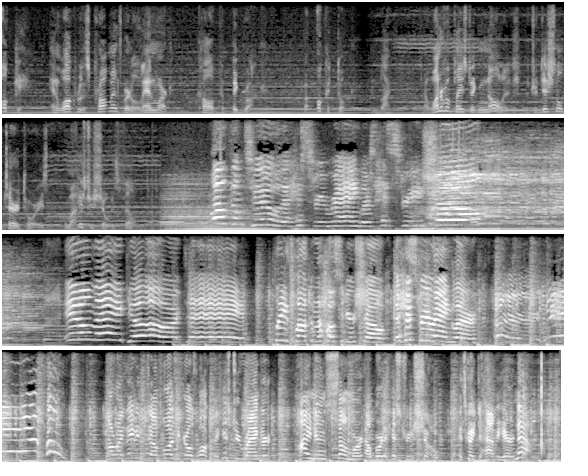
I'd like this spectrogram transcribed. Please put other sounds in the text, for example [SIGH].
Oke, and welcome to this prominent Alberta landmark called the Big Rock, or Okotok in Black. A wonderful place to acknowledge the traditional territories where my history show is filmed. Welcome to the History Wranglers History Show. It'll make your day. Please welcome the host of your show, the History Wrangler. Hey! Yahoo! All right, ladies and gentlemen, boys and girls, welcome to History Wrangler, High Noon Summer Alberta History Show. It's great to have you here. Now,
